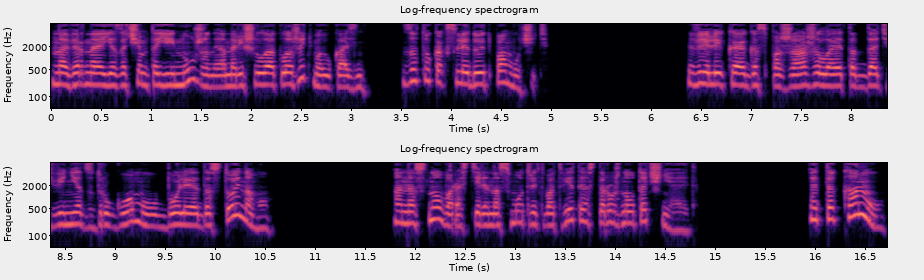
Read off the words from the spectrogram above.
Наверное, я зачем-то ей нужен, и она решила отложить мою казнь зато как следует помучить. Великая госпожа желает отдать венец другому, более достойному? Она снова растерянно смотрит в ответ и осторожно уточняет. «Это кому?»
